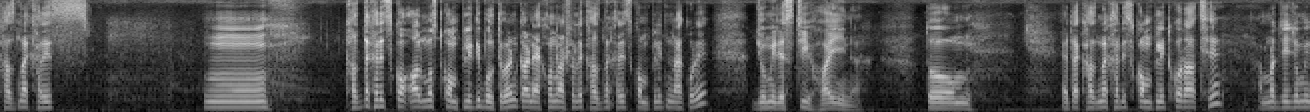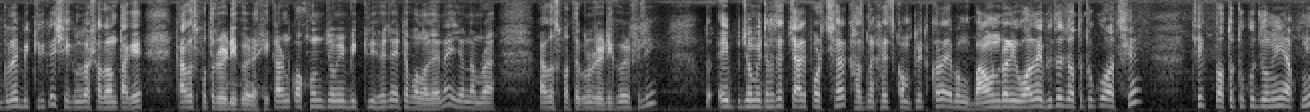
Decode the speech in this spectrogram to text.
খাজনা খারিজ খাজনা খারিজ অলমোস্ট কমপ্লিটই বলতে পারেন, কারণ এখন আসলে খাজনা খারিজ কমপ্লিট না করে জমি রেজিস্ট্রি হয়ই না। তো এটা খাজনা খারিজ কমপ্লিট করা আছে। আমরা যে জমিগুলো বিক্রি করি, সেগুলো সাধারণত আগে কাগজপত্র রেডি করে রাখি। কারণ কখন জমি বিক্রি হয়ে যায়, এটা বলা যায় না এই জন্য আমরা কাগজপত্রগুলো রেডি করে ফেলি। তো, এই জমিটা হচ্ছে চার পর্চার খাজনা খারিজ কমপ্লিট করা এবং বাউন্ডারি ওয়ালের ভিতরে যতটুকু আছে, ঠিক ততটুকু জমি আপনি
